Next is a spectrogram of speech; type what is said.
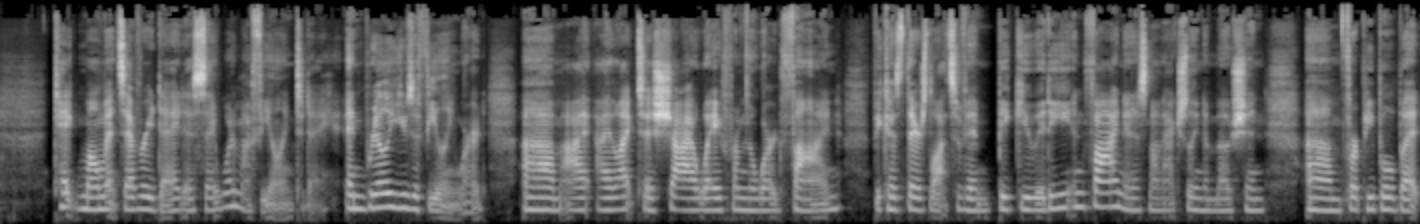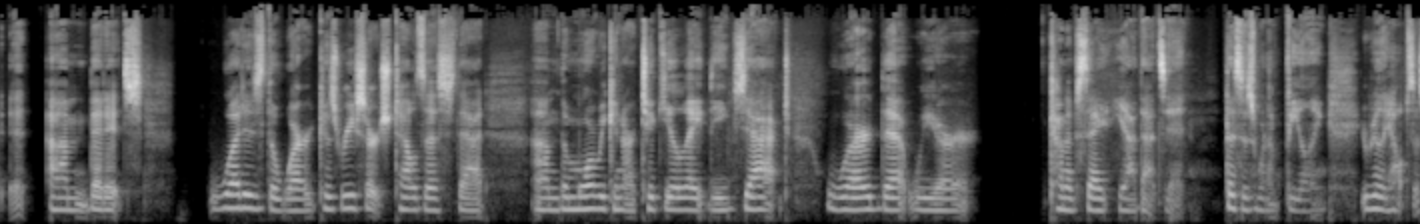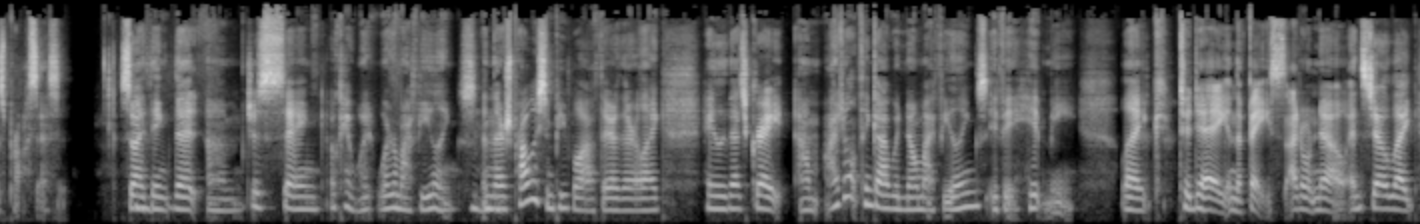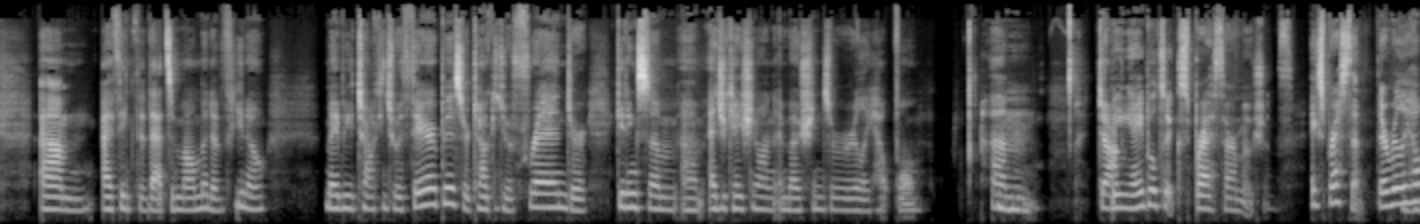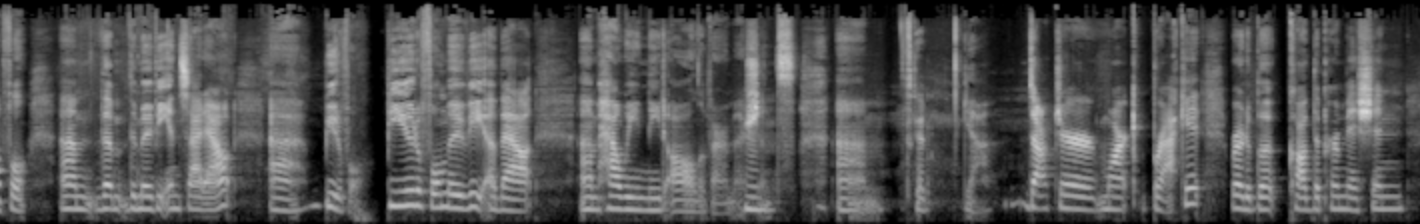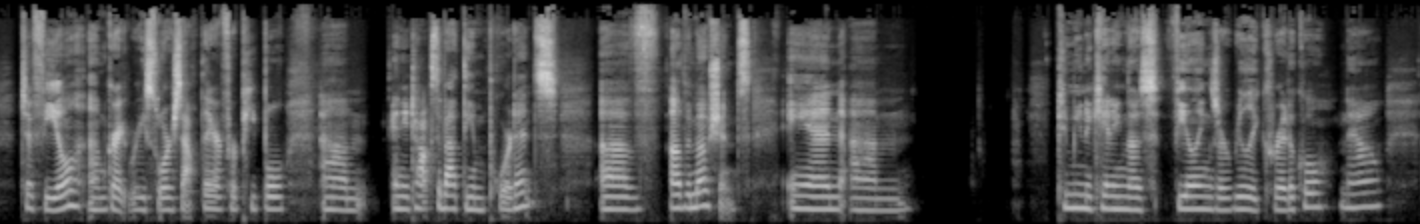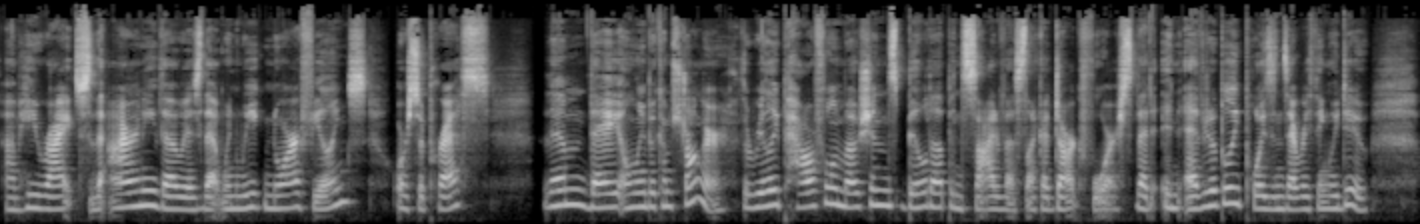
take moments every day to say, what am I feeling today? And really use a feeling word. Um, I, I like to shy away from the word fine because there's lots of ambiguity in fine and it's not actually an emotion, um, for people, but, it, um, that it's, what is the word? Because research tells us that, um, the more we can articulate the exact word that we are kind of say, yeah, that's it. This is what I'm feeling. It really helps us process it. So I think that um, just saying, okay, what what are my feelings? And there's probably some people out there that are like, Haley, that's great. Um, I don't think I would know my feelings if it hit me like today in the face. I don't know. And so like, um, I think that that's a moment of you know maybe talking to a therapist or talking to a friend or getting some um, education on emotions are really helpful. Um, doc- being able to express our emotions. Express them. They're really helpful. Um, the the movie Inside Out, uh, beautiful, beautiful movie about um, how we need all of our emotions. Um, It's good. yeah, Dr. Marc Brackett wrote a book called The Permission to Feel. Um, great resource out there for people, um, and he talks about the importance of of emotions and um, communicating those feelings are really critical now. Um, he writes, The irony, though, is that when we ignore our feelings or suppress them, they only become stronger. The really powerful emotions build up inside of us like a dark force that inevitably poisons everything we do.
